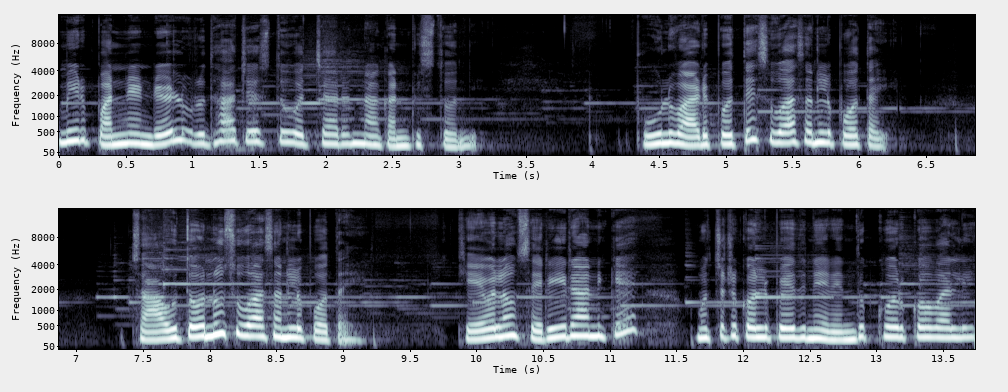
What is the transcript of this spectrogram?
మీరు పన్నెండేళ్ళు వృధా చేస్తూ వచ్చారని నాకు అనిపిస్తోంది. పూలు వాడిపోతే సువాసనలు పోతాయి. చావుతోనూ సువాసనలు పోతాయి. కేవలం శరీరానికే ముచ్చట కొలిపేది నేను ఎందుకు కోరుకోవాలి?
